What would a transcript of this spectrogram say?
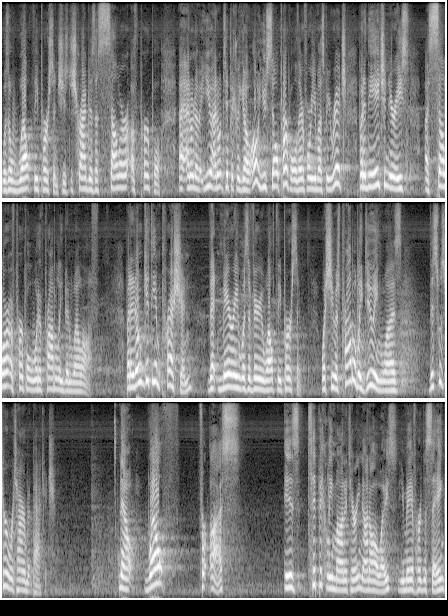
was a wealthy person. She's described as a seller of purple. I, don't know about you, I don't typically go, oh, you sell purple, therefore you must be rich. But in the ancient Near East, a seller of purple would have probably been well off. But I don't get the impression that Mary was a very wealthy person. What she was probably doing was this was her retirement package. Now, wealth for us is typically monetary, not always. You may have heard the saying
